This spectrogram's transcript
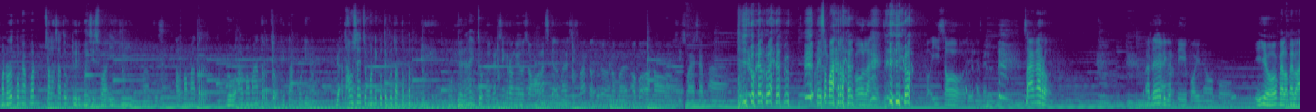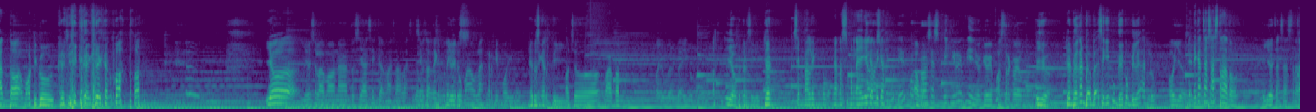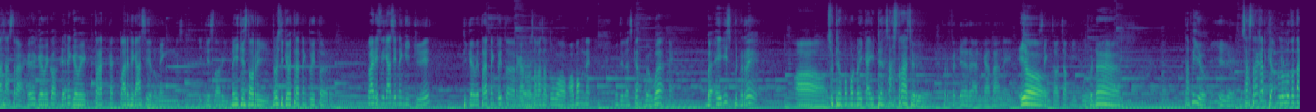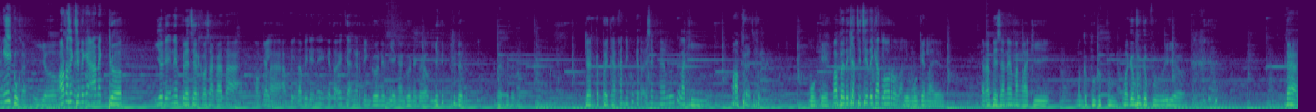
Menurut pengakuan salah satu dari mahasiswa iki mampus alma mater gue alma mater cok ditakoni. Nggak tahu saya cuma ikut ikutan temen modern aja cok Lah kan sing 2019 gak mahasiswa tok ya ono ma- apa ono siswa SMA iya elu elu. Dari Semarang. sekolah iya. Kok iso sangar kok ada di ngerti poinnya apa iya melo melo anto mau digo gereng gerengan motor yo ya selama ono antusiasnya gak masalah sih sing masalah, penting harus- mau lah ngerti poinnya harus ngerti ojo waton kaya mbak-mbak iku iya bener sih dan yang paling ngenes meneh iki ketika Apa? proses mikirnya piye ya gawe poster kaya ngono iya dan bahkan mbak-mbak sing iku gawe pembelaan lho oh iya ini kan cah sastra toh iya cah sastra. Cah sastra. Gawe kok dia ini gawe thread klarifikasi lho ning IG story. Ning IG story. Terus digawe thread ning Twitter. Klarifikasi ning IG digawe thread ning Twitter karo Iya, iya. salah satu wong. Ngomong nek menjelaskan bahwa nek Mbak E ini sebenarnya eh, sudah memenuhi kaidah sastra jadi Iya, perbendaraan katane iya. sing cocok iku. Bener. Tapi yo piye yo? Sastra kan gak melulu tentang iku kan? Iya ono sing jenenge anekdot iya dek ini belajar kosakata. Oke lah apik. Tapi dek ini ketoknya gak ngerti nggone piye nganggone koyo piye. Bener. Bener bener. Dan kebanyakan niku kita sing melu itu lagi maba tuh mungkin. Maba tingkat cici tingkat loro lah. Ya mungkin lah ya. Karena biasanya emang lagi menggebu-gebu. Menggebu-gebu iya. Nah.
